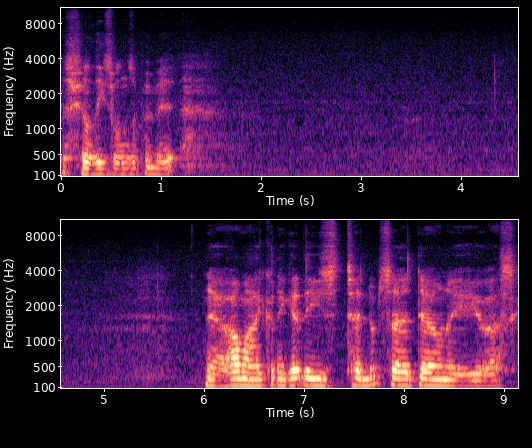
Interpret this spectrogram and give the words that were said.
Just fill these ones up a bit. Now how am I going to get these turned upside down here you ask?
